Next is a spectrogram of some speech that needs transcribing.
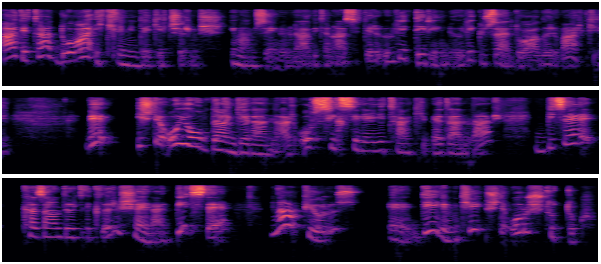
adeta doğa ikliminde geçirmiş İmam Zeynül Abidin Hazretleri. Öyle derin, öyle güzel duaları var ki. Ve işte o yoldan gelenler, o silsileyi takip edenler bize kazandırdıkları şeyler. Biz de ne yapıyoruz? E, diyelim ki işte oruç tuttuk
